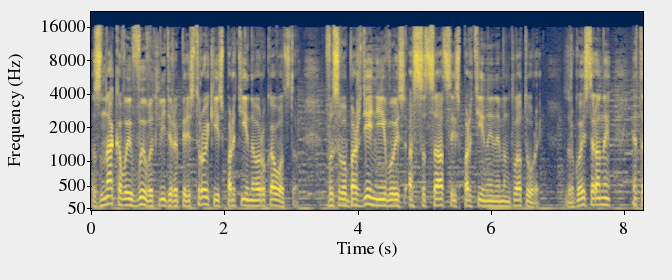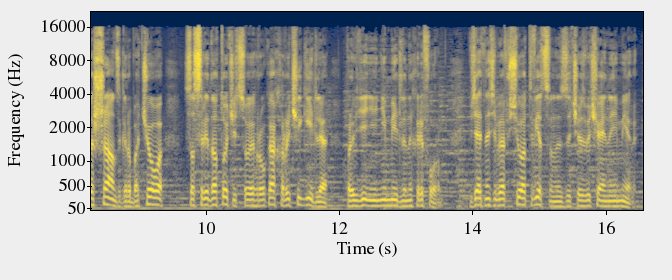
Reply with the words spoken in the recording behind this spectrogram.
знаковый вывод лидера перестройки из партийного руководства, высвобождение его из ассоциации с партийной номенклатурой. С другой стороны, это шанс Горбачева сосредоточить в своих руках рычаги для проведения немедленных реформ, взять на себя всю ответственность за чрезвычайные меры –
